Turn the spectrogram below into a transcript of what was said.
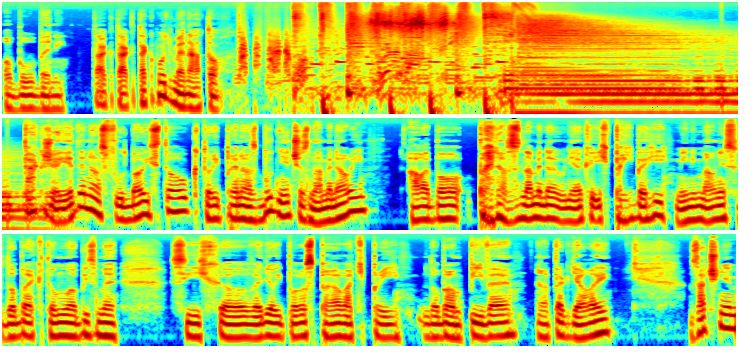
obľúbený. Tak, tak, tak poďme na to. Takže 11 futbalistov, ktorí pre nás buď niečo znamenali, alebo pre nás znamenajú nejaké ich príbehy. Minimálne sú dobré k tomu, aby sme si ich e, vedeli porozprávať pri dobrom pive a tak ďalej. Začnem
